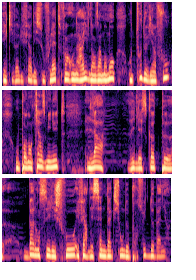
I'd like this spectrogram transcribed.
et qui va lui faire des soufflettes. Enfin, on arrive dans un moment où tout devient fou, où pendant 15 minutes, là, Ridley Scott peut balancer les chevaux et faire des scènes d'action, de poursuite de bagnole,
